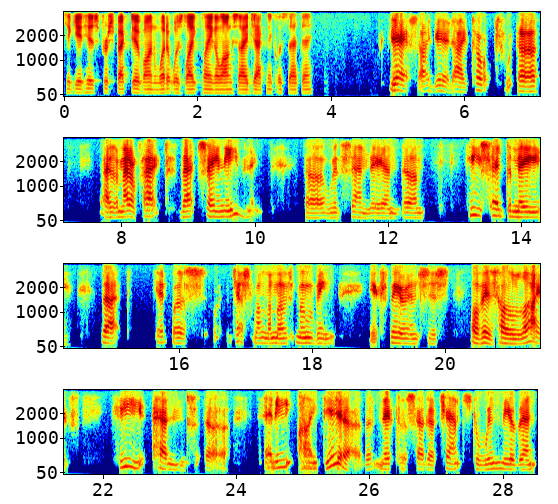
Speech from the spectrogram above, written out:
to get his perspective on what it was like playing alongside Jack Nicklaus that day? Yes, I did. I talked, uh, as a matter of fact, that same evening uh, with Sandy, and um, he said to me that it was just one of the most moving experiences of his whole life. He hadn't uh, any idea that Nicklaus had a chance to win the event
